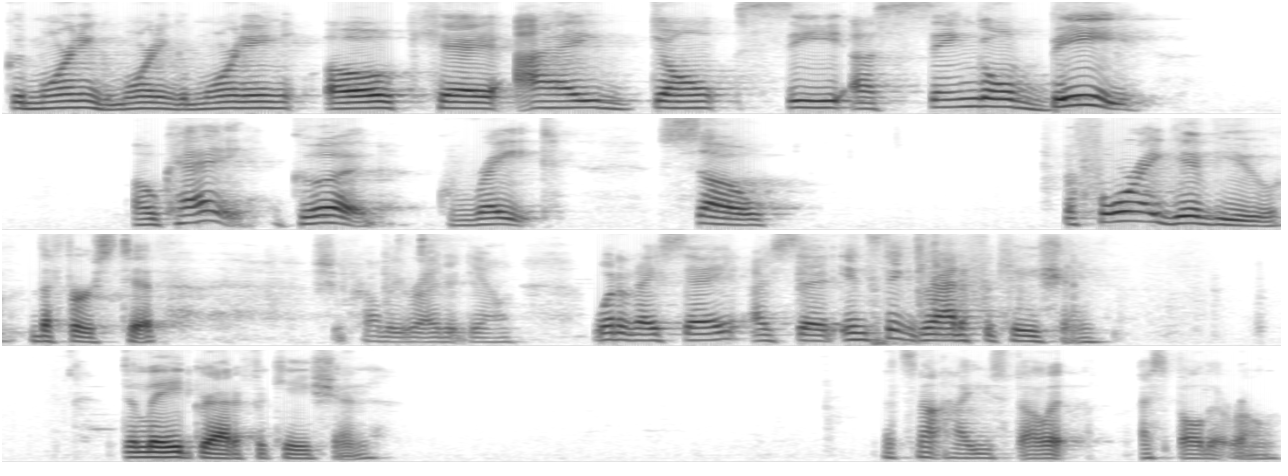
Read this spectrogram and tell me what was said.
good morning, good morning, good morning. Okay, I don't see a single B. Okay, good, great. So before I give you the first tip, should probably write it down. What did I say? I said instant gratification, delayed gratification. That's not how you spell it. I spelled it wrong.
